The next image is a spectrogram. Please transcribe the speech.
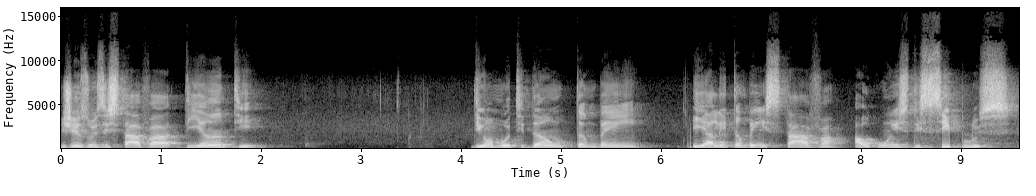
Jesus estava diante de uma multidão também, e ali também estava alguns discípulos.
